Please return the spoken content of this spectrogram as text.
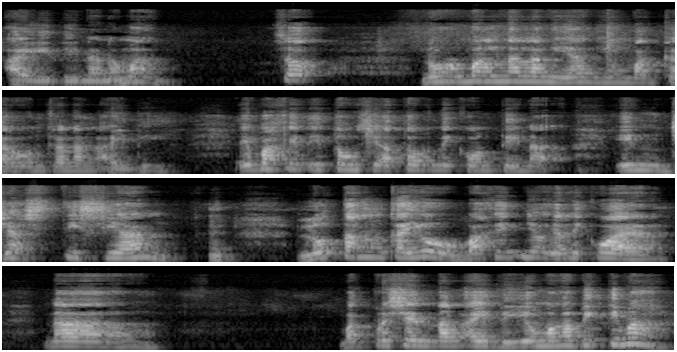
ID na naman. So, Normal na lang yan yung magkaroon ka ng ID. Eh bakit itong si Attorney Conte na injustice yan? Lutang kayo. Bakit nyo i-require na mag-present ng ID yung mga biktima?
